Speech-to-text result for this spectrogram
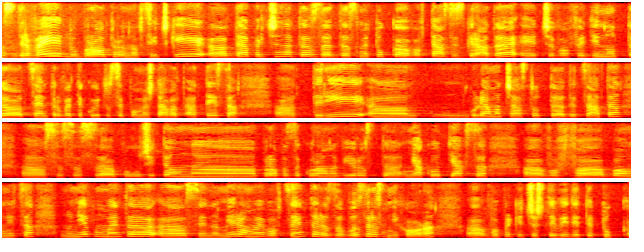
Здравей, добро утро на всички. Да, причината за да сме тук в тази сграда е, че в един от центровете, които се помещават, а те са три, голяма част от децата са с положителна проба за коронавирус, някои от тях са в болница, но ние в момента се намираме в центъра за възрастни хора, въпреки че ще видите тук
